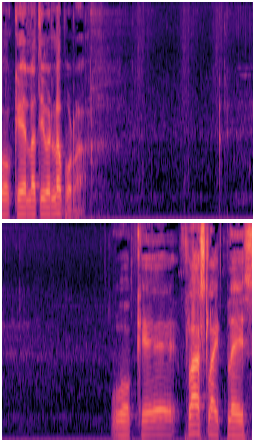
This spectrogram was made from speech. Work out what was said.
ஓகே எல்லாத்தையும் வெளில போடுறான். Okay flash light please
